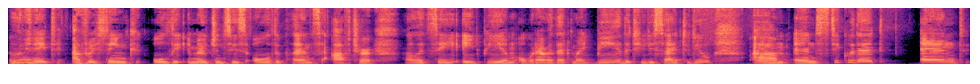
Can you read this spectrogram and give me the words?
eliminate everything, all the emergencies, all the plans after, uh, let's say 8 p.m. or whatever that might be that you decide to do, um, and stick with it and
